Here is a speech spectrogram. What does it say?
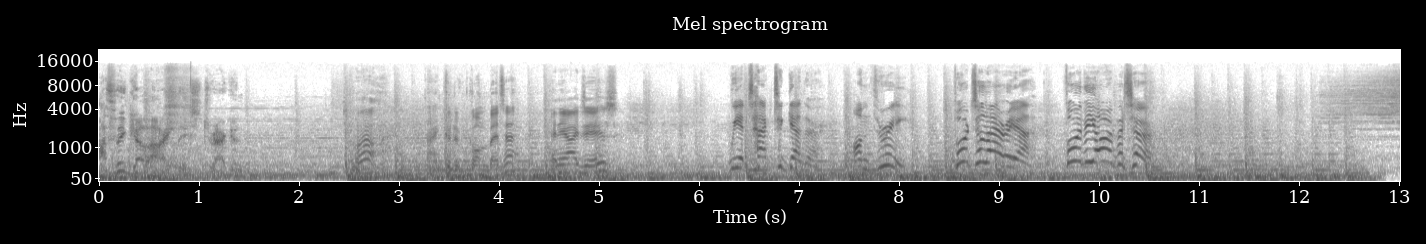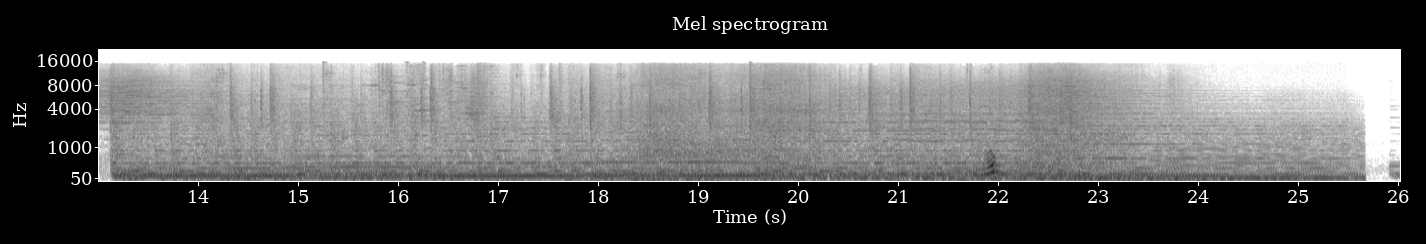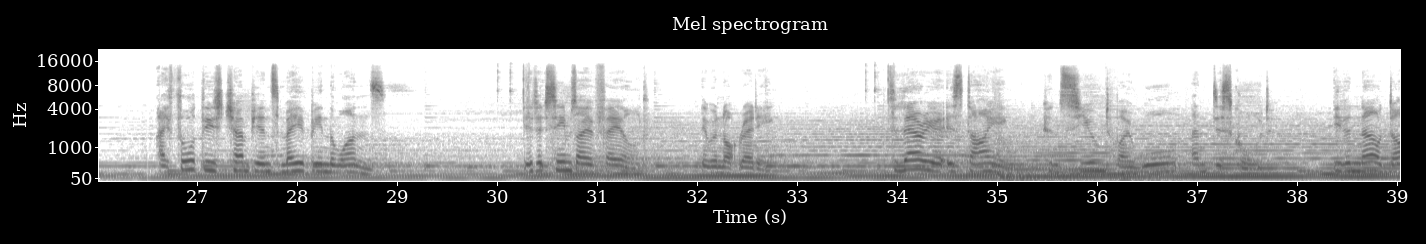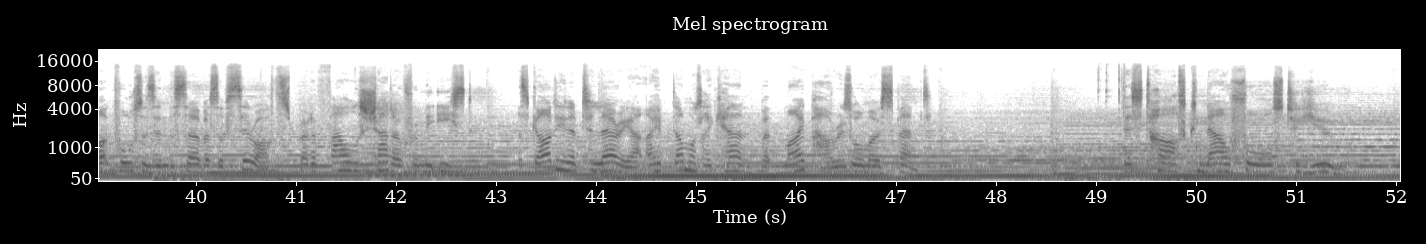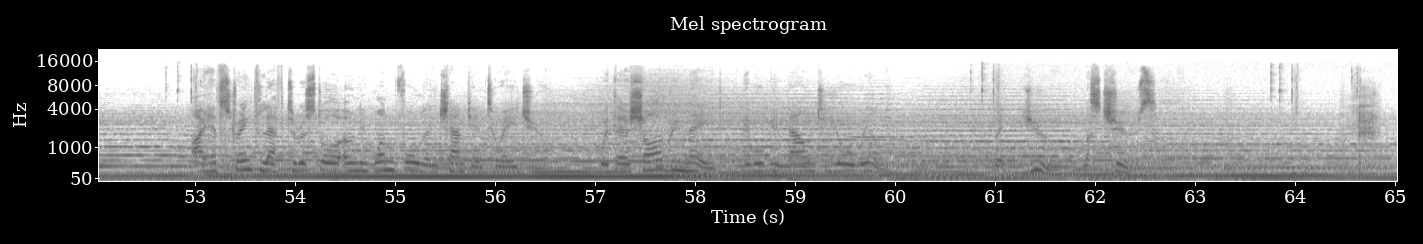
I think I like this dragon. Well, that could have gone better. Any ideas? We attack together. On three. For Teleria! For the Arbiter! These champions may have been the ones. Yet it seems I have failed. They were not ready. Teleria is dying, consumed by war and discord. Even now, dark forces in the service of Siroth spread a foul shadow from the east. As Guardian of Teleria, I have done what I can, but my power is almost spent. This task now falls to you. I have strength left to restore only one fallen champion to aid you. With their shard remade, they will be bound to your will. But you must choose.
